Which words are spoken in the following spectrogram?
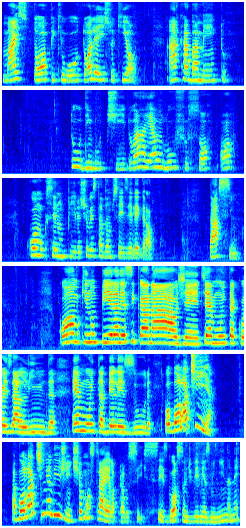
Mais top que o outro. Olha isso aqui, ó. Acabamento. Tudo embutido. Ah, é um luxo só, ó. Como que você não pira? Deixa eu ver se tá dando pra vocês ver legal. Tá sim. Como que não pira nesse canal, gente? É muita coisa linda, é muita belezura. Ô, Bolotinha, a Bolotinha ali, gente, deixa eu mostrar ela pra vocês. Vocês gostam de ver minhas meninas, né?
